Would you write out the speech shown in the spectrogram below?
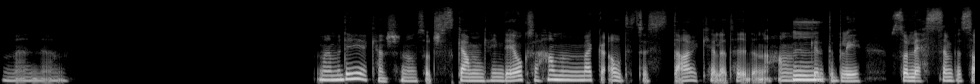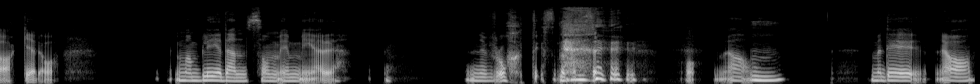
Men, eh, men, men det är kanske någon sorts skam kring det också. Han verkar alltid så stark hela tiden. Han verkar Mm. inte bli så ledsen för saker. Och man blir den som är mer neurotisk. Och, ja. Mm. Men det, ja,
